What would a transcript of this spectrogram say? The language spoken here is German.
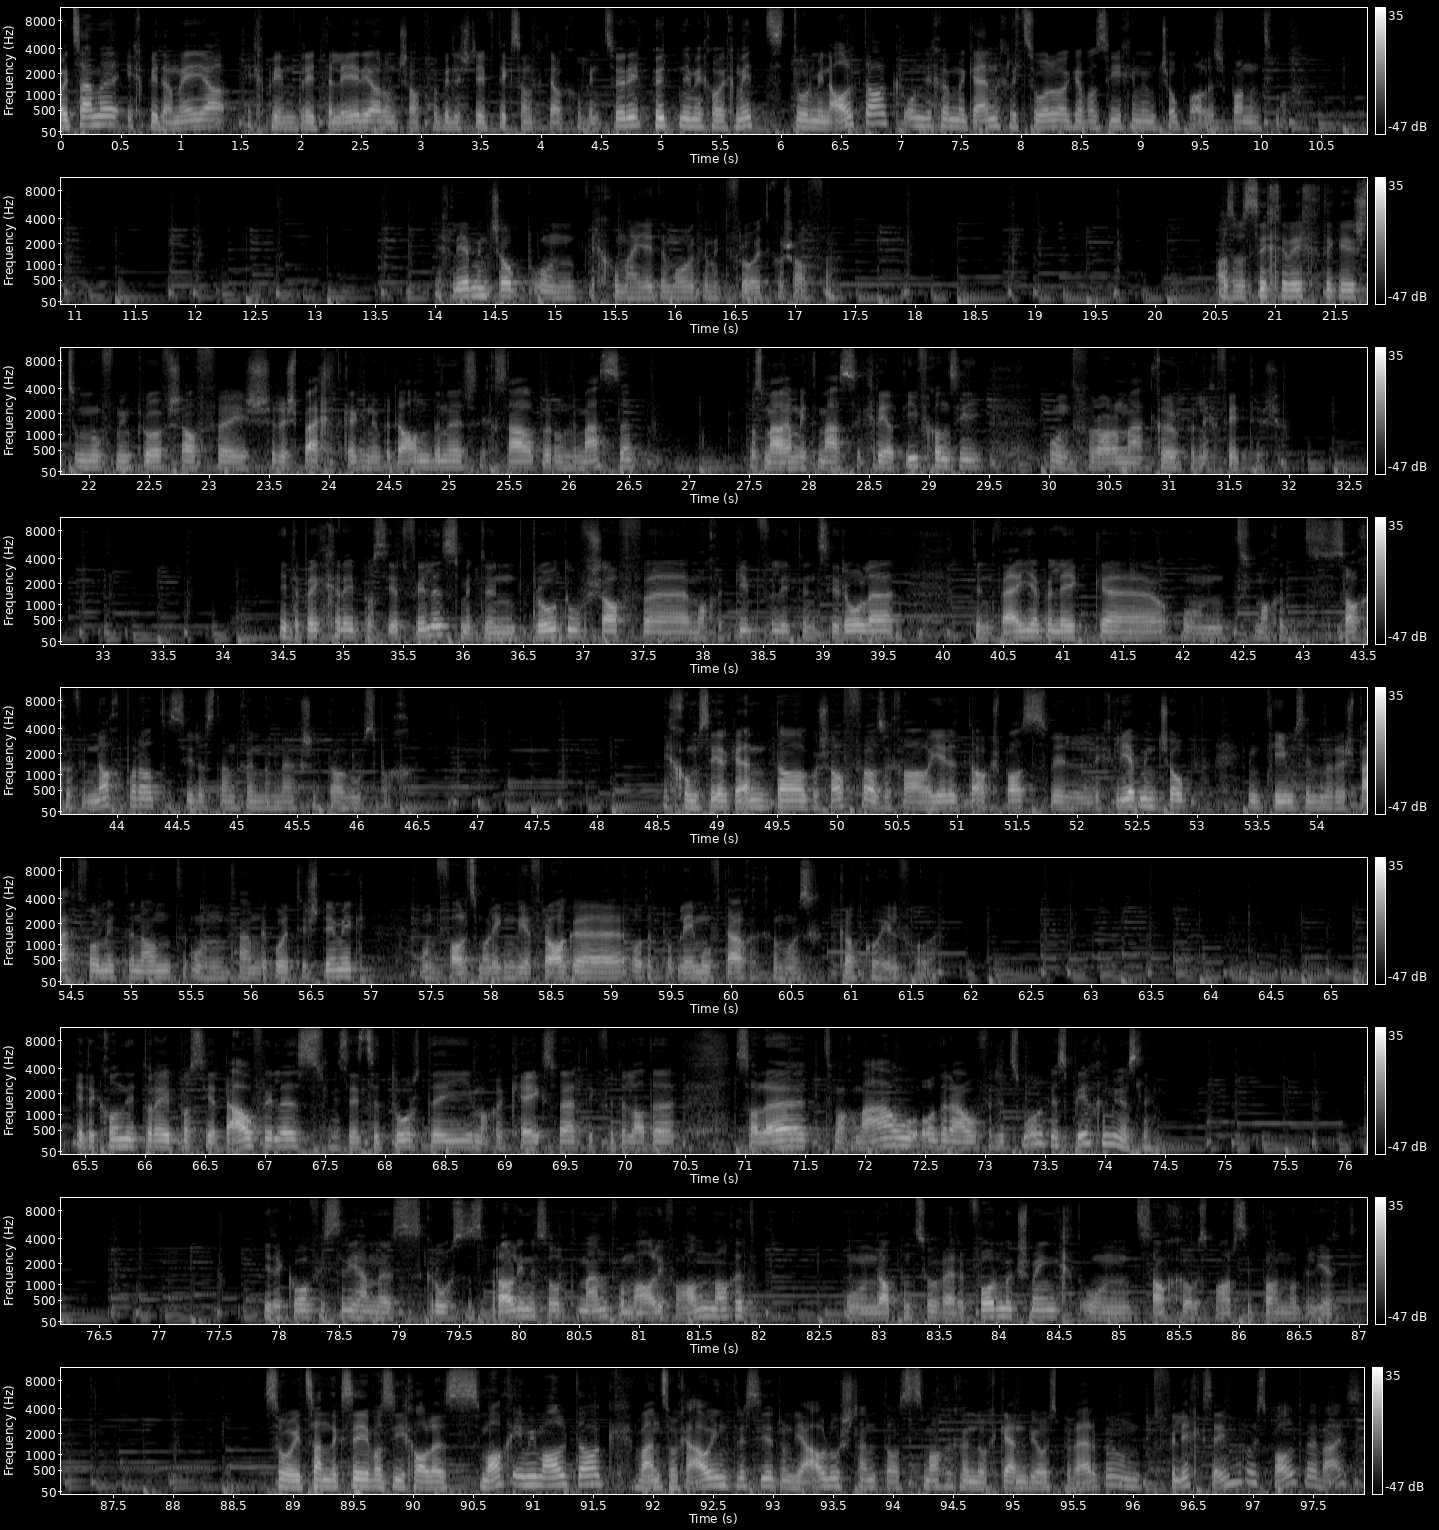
Hallo zusammen, ich bin Amelia, ich bin im dritten Lehrjahr und arbeite bei der Stiftung St. Jakob in Zürich. Heute nehme ich euch mit durch meinen Alltag und ich würde mir gerne ein bisschen zuschauen, was ich in meinem Job alles Spannendes mache. Ich liebe meinen Job und ich komme auch jeden Morgen mit Freude arbeiten. Also was sicher wichtig ist, um auf meinem Beruf zu arbeiten, ist Respekt gegenüber den anderen, sich selber und dem Messen. Dass man auch mit dem Messen kreativ sein kann und vor allem auch körperlich fit ist. In der Bäckerei passiert vieles. Wir schaffen Brot aufschaffen, machen Gipfel, sie rollen, Weihen belegen und machen Sachen für die Nachbarn, dass sie das dann am nächsten Tag ausbacken können. Ich komme sehr gerne hier arbeiten. Also ich habe jeden Tag Spass, weil ich liebe meinen Job. Im Team sind wir respektvoll miteinander und haben eine gute Stimmung. Und falls mal irgendwie Fragen oder Probleme auftauchen, können wir uns gerade Hilfe holen. In der Konditorei passiert auch vieles. Wir setzen Torte ein, machen Cakes fertig für den Laden, Salat machen wir auch oder auch für den Morgen ein Birchenmüsli. In der Confiserie haben wir ein grosses Pralinensortiment, das wir alle von Hand machen. Und ab und zu werden Formen geschminkt und Sachen aus Marzipan modelliert. So, jetzt habt ihr gesehen, was ich alles mache in meinem Alltag. Wenn es euch auch interessiert und ihr auch Lust habt, das zu machen, könnt ihr euch gerne bei uns bewerben und vielleicht sehen wir uns bald, wer weiß.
